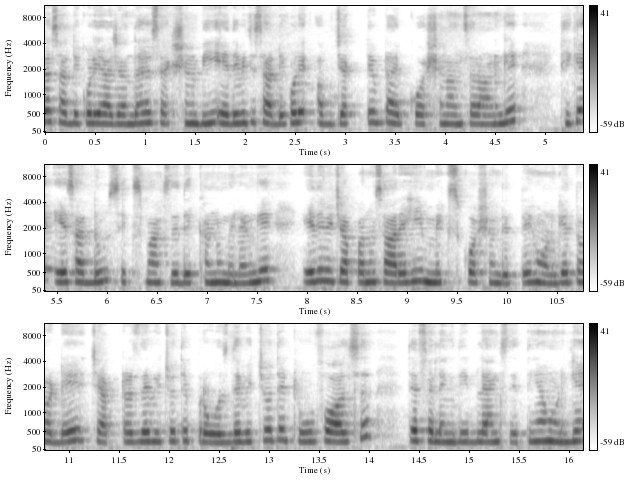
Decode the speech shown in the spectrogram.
ਸਾਡੇ ਕੋਲੇ ਆ ਜਾਂਦਾ ਹੈ ਸੈਕਸ਼ਨ ਬੀ ਇਹਦੇ ਵਿੱਚ ਸਾਡੇ ਕੋਲੇ ਆਬਜੈਕਟਿਵ ਟਾਈਪ ਕੁਐਸਚਨ ਆਨਸਰ ਆਣਗੇ ਠੀਕ ਹੈ, ਇਹ ਸਾਨੂੰ 6 ਮਾਰਕਸ ਦੇ ਦੇਖਣ ਨੂੰ ਮਿਲਣਗੇ। ਇਹਦੇ ਵਿੱਚ ਆਪਾਂ ਨੂੰ ਸਾਰੇ ਹੀ ਮਿਕਸ ਕੁਐਸਚਨ ਦਿੱਤੇ ਹੋਣਗੇ ਤੁਹਾਡੇ ਚੈਪਟਰਸ ਦੇ ਵਿੱਚੋਂ ਤੇ ਪ੍ਰੋਜ਼ ਦੇ ਵਿੱਚੋਂ ਤੇ ਟਰੂ ਫਾਲਸ ਤੇ ਫਿਲਿੰਗ ਦੀ ਬਲੈਂਕਸ ਦਿੱਤੀਆਂ ਹੋਣਗੀਆਂ।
